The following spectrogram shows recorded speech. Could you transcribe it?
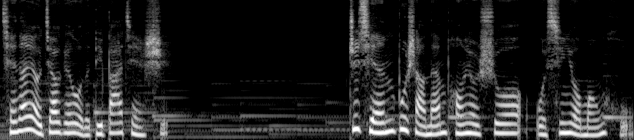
前男友教给我的第八件事。之前不少男朋友说我心有猛虎，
